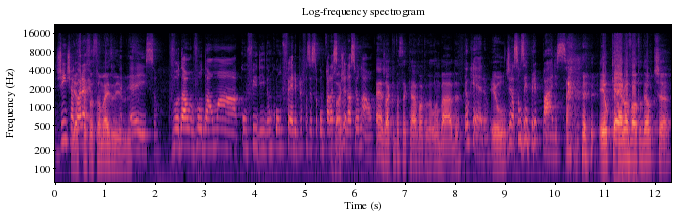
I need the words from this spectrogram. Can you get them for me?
Gente, E agora. as pessoas são mais livres. É isso. Vou dar, vou dar uma conferida, um confere pra fazer essa comparação que- geracional. É, já que você quer a volta da lambada, Eu quero. Eu- Geração Z, prepare-se. eu quero a volta do El Chan.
